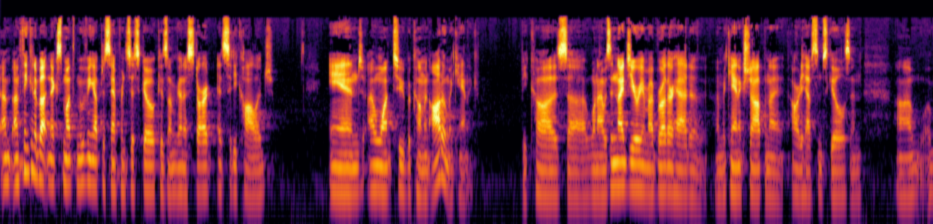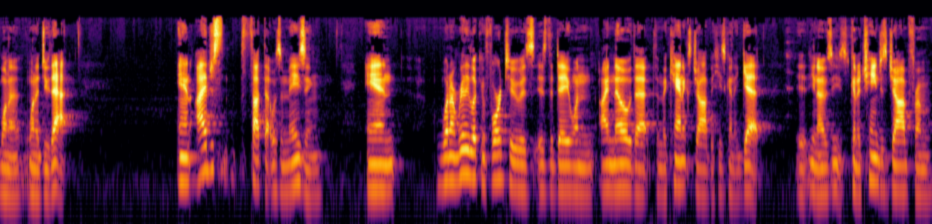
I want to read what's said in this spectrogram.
I'm, I'm thinking about next month moving up to San Francisco because I'm going to start at City College, and I want to become an auto mechanic because uh, when I was in Nigeria, my brother had a, a, mechanic shop, and I already have some skills, and uh, I want to want to do that. And I just thought that was amazing. And what I'm really looking forward to is is the day when I know that the mechanic's job that he's going to get, it, you know, he's going to change his job from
